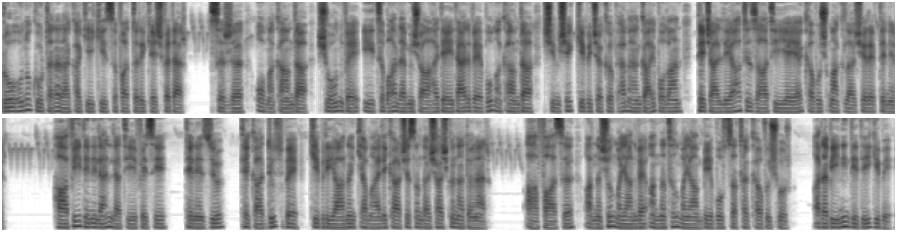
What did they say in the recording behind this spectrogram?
Ruhunu kurtararak hakiki sıfatları keşfeder. Sırrı o makamda şuun ve itibarla müşahede eder ve bu makamda şimşek gibi çakıp hemen gayb olan tecelliyat-ı zatiyeye kavuşmakla şereflenir. Hafi denilen latifesi, tenezzü, tekaddüs ve kibriyanın kemali karşısında şaşkına döner. Afası anlaşılmayan ve anlatılmayan bir vussata kavuşur. Arabi'nin dediği gibi,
